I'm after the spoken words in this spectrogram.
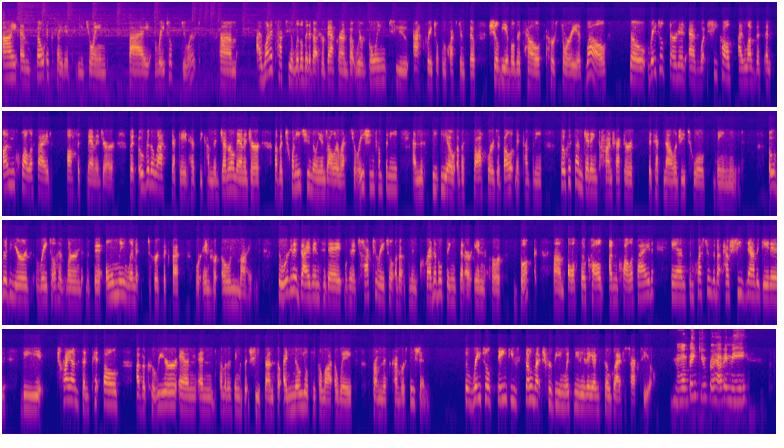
I am so excited to be joined by Rachel Stewart. Um, I want to talk to you a little bit about her background, but we're going to ask Rachel some questions so she'll be able to tell her story as well. So, Rachel started as what she calls, I love this, an unqualified office manager, but over the last decade has become the general manager of a $22 million restoration company and the CEO of a software development company focused on getting contractors the technology tools they need. Over the years, Rachel has learned that the only limits to her success were in her own mind. So we're going to dive in today. We're going to talk to Rachel about some incredible things that are in her book, um, also called Unqualified, and some questions about how she's navigated the triumphs and pitfalls of a career and, and some of the things that she's done. So I know you'll take a lot away from this conversation. So, Rachel, thank you so much for being with me today. I'm so glad to talk to you. Well, thank you for having me.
